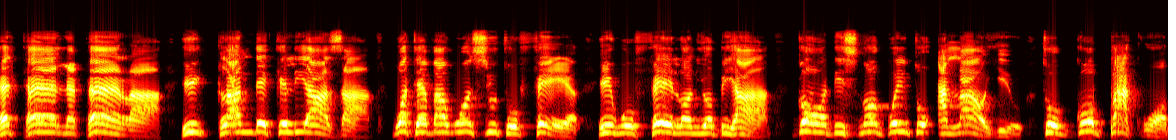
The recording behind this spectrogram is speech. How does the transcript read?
Etelepera. Inclande keliaza. Whatever wants you to fail, it will fail on your behalf. God is not going to allow you to go backward.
